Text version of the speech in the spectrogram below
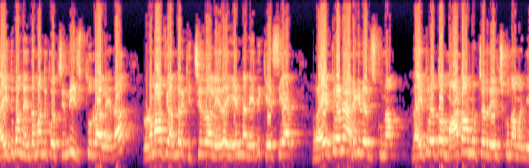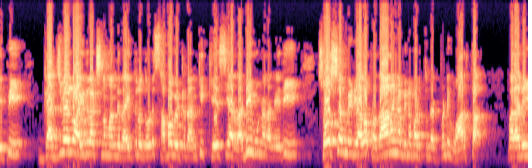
రైతు బంధు ఎంతమందికి వచ్చింది ఇస్తుర్రా లేదా? రుణమాఫీ అందరికి ఇచ్చిర్రా లేదా? ఏందనేది కేసీఆర్ రైతులనే అడిగి తెలుసుకుందాం. రైతులతో మాటా ముచ్చట తేల్చుకుందామని చెప్పి గజ్వేల్లో ఐదు లక్షల మంది రైతులతో సభ పెట్టడానికి కేసీఆర్ రెడీగా ఉన్నాడు అనేది సోషల్ మీడియాలో ప్రధానంగా వినబడుతున్నటువంటి వార్త. మరి అది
